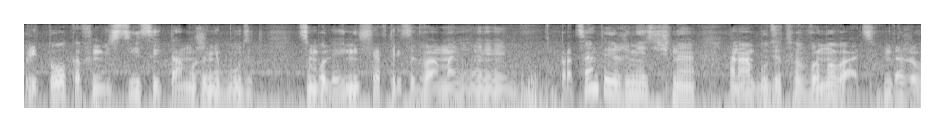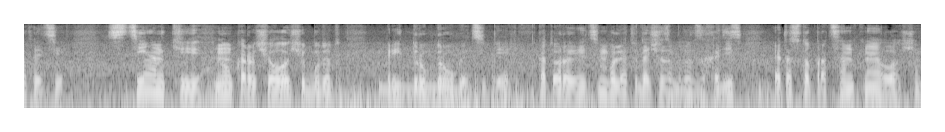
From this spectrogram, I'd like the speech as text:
притоков, инвестиций там уже не будет тем более эмиссия в 32 э, процента ежемесячная, она будет вымывать даже вот эти стенки, ну, короче, лохи будут брить друг друга теперь, которые, тем более, туда сейчас будут заходить, это стопроцентные лохи.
